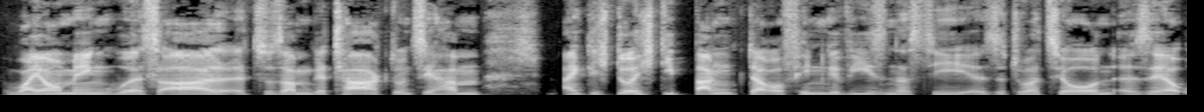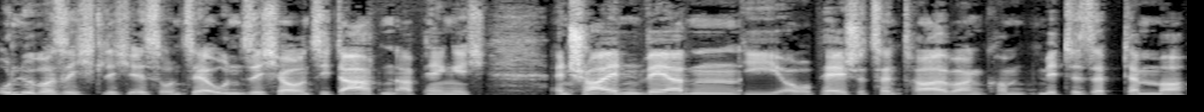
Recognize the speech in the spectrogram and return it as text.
Wyoming, USA, äh, zusammen getagt und sie haben eigentlich durch die Bank darauf hingewiesen, dass die Situation sehr unübersichtlich ist und sehr unsicher und sie datenabhängig entscheiden werden. Die Europäische Zentralbank kommt Mitte September,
